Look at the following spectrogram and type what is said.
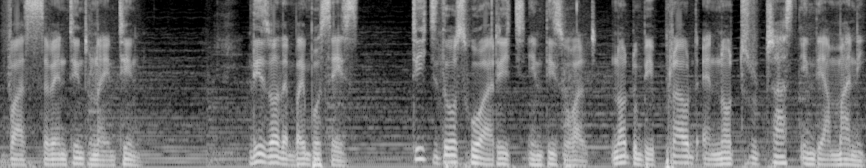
verse 17 to 19. This is what the Bible says. Teach those who are rich in this world not to be proud and not to trust in their money,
